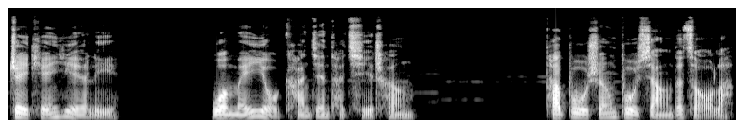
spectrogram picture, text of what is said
这天夜里，我没有看见他启程。他不声不响的走了。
